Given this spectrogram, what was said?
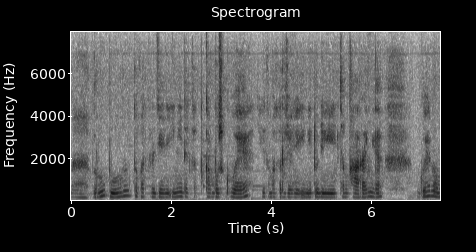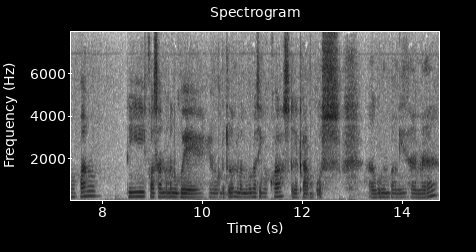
Nah berhubung tempat kerjanya ini dekat kampus gue jadi tempat kerjanya ini tuh di Cengkareng ya gue numpang di kosan teman gue yang kebetulan teman gue masih ngekos dekat kampus. Nah, gue numpang di sana.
